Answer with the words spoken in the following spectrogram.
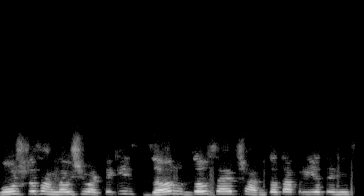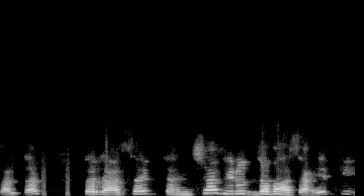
गोष्ट सांगावीशी वाटते की जर उद्धव साहेब शांतताप्रियतेने चालतात तर राजसाहेब त्यांच्या विरुद्ध भास आहेत की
